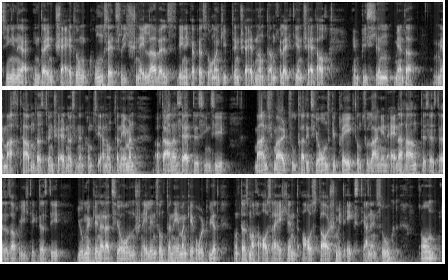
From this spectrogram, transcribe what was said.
sind in der, Entscheidung grundsätzlich schneller, weil es weniger Personen gibt, die entscheiden und dann vielleicht die Entscheider auch ein bisschen mehr, in der, mehr Macht haben, das zu entscheiden als in einem Konzernunternehmen. Auf der anderen Seite sind sie manchmal zu traditionsgeprägt und zu lange in einer Hand. Das heißt, da ist es auch wichtig, dass die junge Generation schnell ins Unternehmen geholt wird und dass man auch ausreichend Austausch mit Externen sucht und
